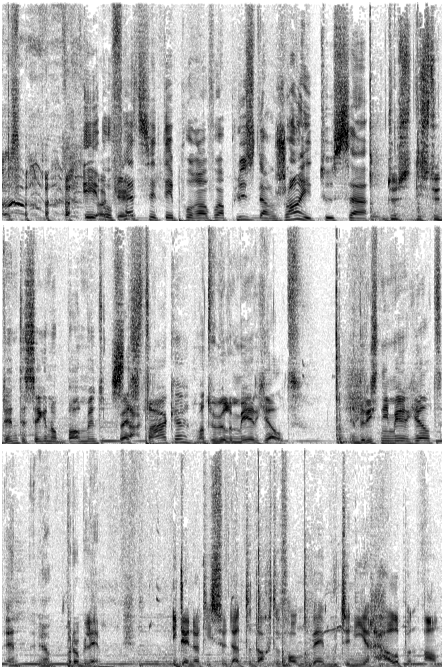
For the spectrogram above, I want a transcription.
et au Ok. fait, c'était pour avoir plus d'argent et tout ça. Dus die studenten zeggen op een bepaald moment... Wij staken, want we willen meer geld. En er is niet meer geld en ja, probleem. Ik denk dat die studenten dachten van wij moeten hier helpen aan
